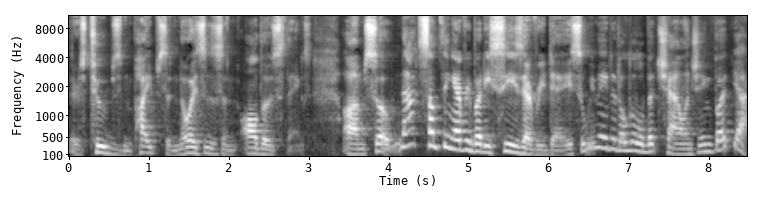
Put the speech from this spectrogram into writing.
there's tubes and pipes and noises and all those things. Um, so, not something everybody sees every day. So, we made it a little bit challenging, but yeah,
